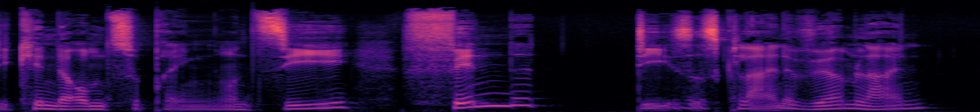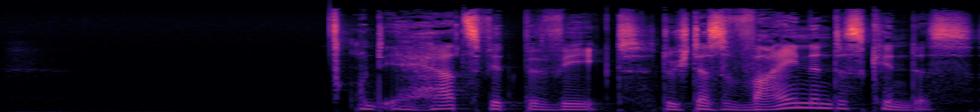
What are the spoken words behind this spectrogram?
die Kinder umzubringen. Und sie findet dieses kleine Würmlein Und ihr Herz wird bewegt durch das Weinen des Kindes,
